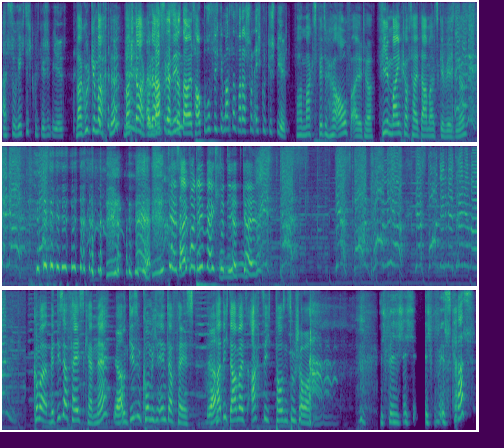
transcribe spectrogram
Hast du richtig gut gespielt. War gut gemacht, ne? War stark, Also oder? dafür, Hast du dass du das damals hauptberuflich gemacht hast, war das schon echt gut gespielt. Boah, Max, bitte hör auf, Alter. Viel Minecraft halt damals gewesen, ne? Der ist einfach neben mir explodiert, geil. Der spawnt vor mir! Der spawnt in mir drinne, Mann! Guck mal, mit dieser Facecam, ne? Ja. Und diesem komischen Interface Ja. hatte ich damals 80.000 Zuschauer. Ich finde, ich, ich, ich, ist krass.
